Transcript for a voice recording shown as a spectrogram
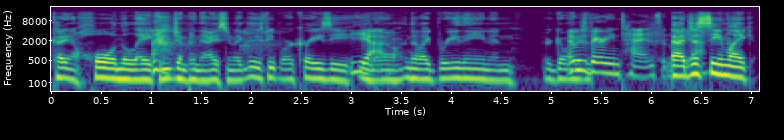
cutting a hole in the lake and jumping in the ice. And you're like, these people are crazy, Yeah. you know, and they're like breathing and they're going. it was to- very intense. And yeah, like, it just seemed like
